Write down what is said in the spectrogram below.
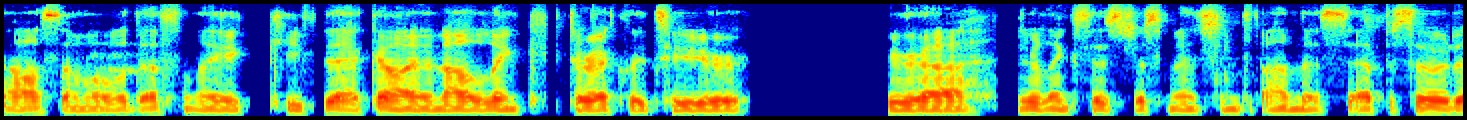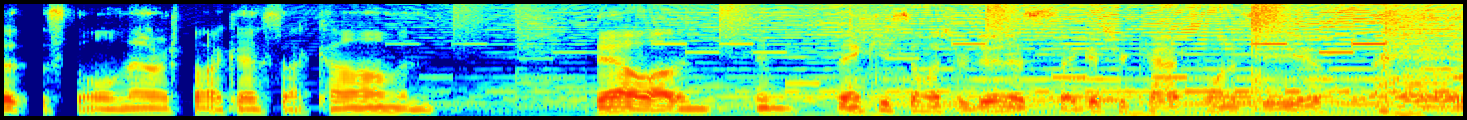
Awesome. Well, we'll definitely keep that going, and I'll link directly to your your uh, your links as just mentioned on this episode at the Stolen Hours Podcast.com. And yeah, well, and, and thank you so much for doing this. I guess your cats want to see you.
